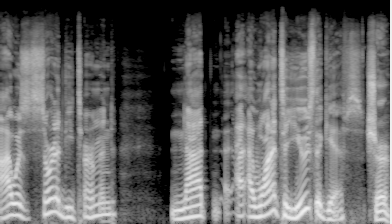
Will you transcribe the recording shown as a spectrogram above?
I was sort of determined not, I, I wanted to use the gifts Sure.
